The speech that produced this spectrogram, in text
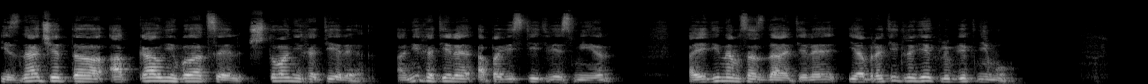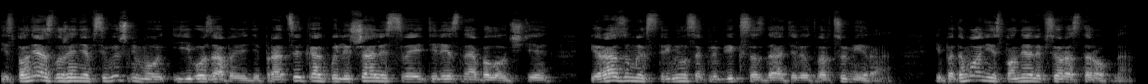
И значит, а, а какая у них была цель? Что они хотели? Они хотели оповестить весь мир о едином Создателе и обратить людей к любви к Нему. Исполняя служение Всевышнему и Его заповеди, праотцы как бы лишались своей телесной оболочки, и разум их стремился к любви к Создателю, Творцу мира. И потому они исполняли все расторопно.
